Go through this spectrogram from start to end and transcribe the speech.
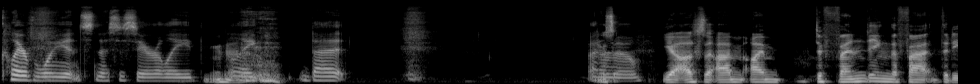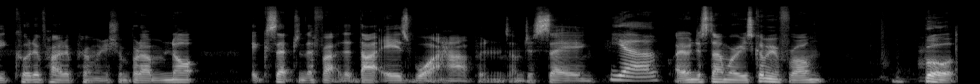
clairvoyance necessarily. Mhm. Like that I don't know. Yeah, I'm I'm defending the fact that he could have had a premonition, but I'm not accepting the fact that that is what happened. I'm just saying Yeah. I understand where he's coming from, but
